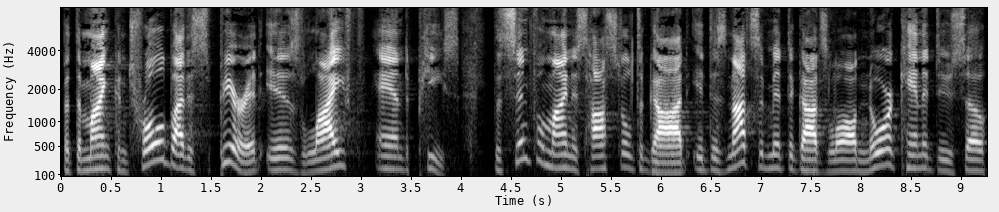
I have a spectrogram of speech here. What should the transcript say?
but the mind controlled by the Spirit is life and peace. The sinful mind is hostile to God. It does not submit to God's law, nor can it do so.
